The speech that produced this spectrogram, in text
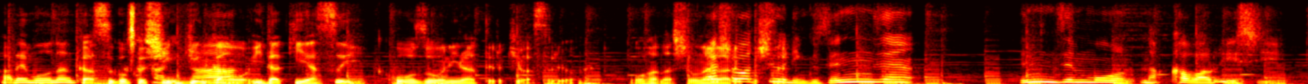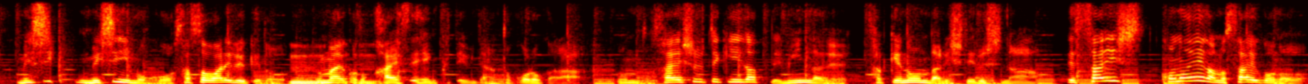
あれもなんかすごく親近感を抱きやすい構造になってる気がするよね。お話の流れ最初はチューリング全然全然もう仲悪いし飯飯にもこう誘われるけど、ううんまいこと返せへんくてみたいなところからどんどん最終的にだってみんなで酒飲んだりしてるしな。で最初この映画の最後の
